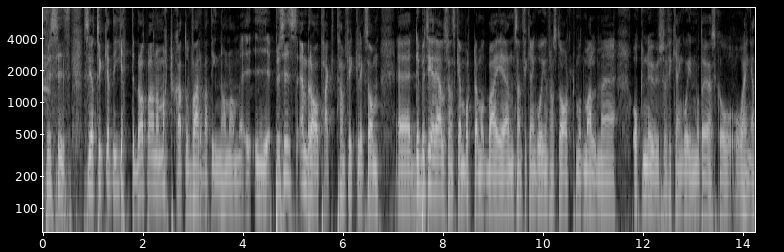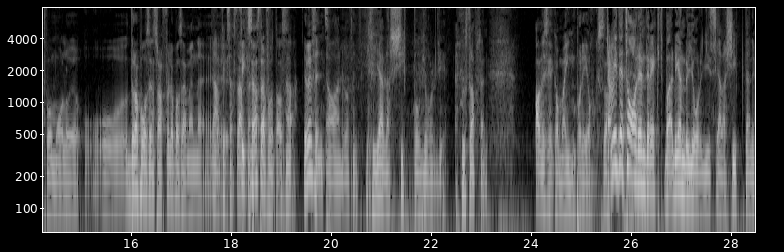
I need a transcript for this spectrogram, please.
Precis. Så jag tycker att det är jättebra att man har matchat och varvat in honom i, i precis en bra takt. Han fick liksom eh, debutera i Allsvenskan borta mot Bayern. Sen fick han gå in från start mot Malmö. Och nu så fick han gå in mot ÖSK och, och hänga två mål och, och, och dra på sig en straff eller på sig men eh, Ja, fixa straffen. fixa en straff åt oss. Ja. Det var fint. Ja. Det var fint. Vilken jävla chip av Georgie på straffen. Vi ska komma in på det också. Kan vi inte ta den direkt bara? Det är ändå Georgies jävla chip där nu.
